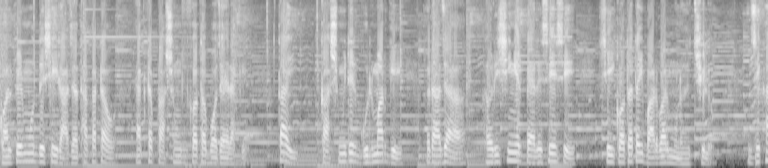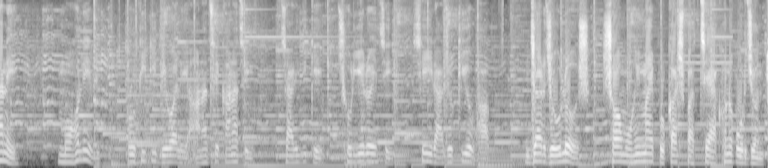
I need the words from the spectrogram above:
গল্পের মধ্যে সেই রাজা থাকাটাও একটা প্রাসঙ্গিকতা বজায় রাখে। তাই কাশ্মীরের গুলমার্গে রাজা হরি সিংয়ের প্যালেসে এসে সেই কথাটাই বারবার মনে হচ্ছিল, যেখানে মহলের প্রতিটি দেওয়ালে আনাচে কানাচে চারিদিকে ছড়িয়ে রয়েছে সেই রাজকীয় ভাব, যার জৌলস স্বমহিমায় প্রকাশ পাচ্ছে এখনও পর্যন্ত।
